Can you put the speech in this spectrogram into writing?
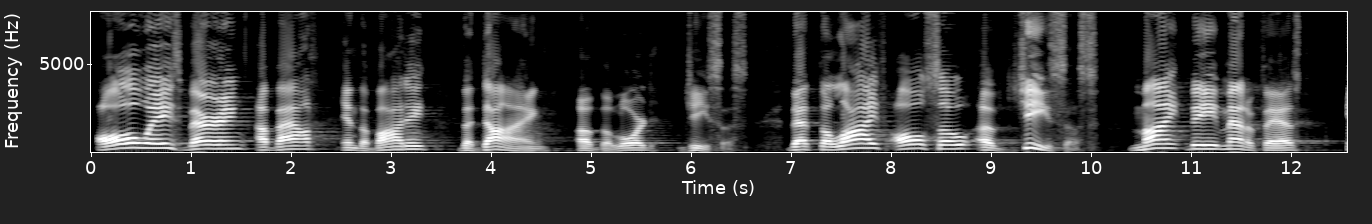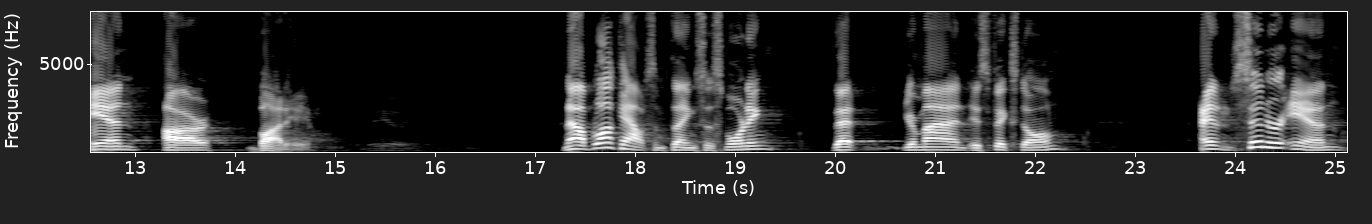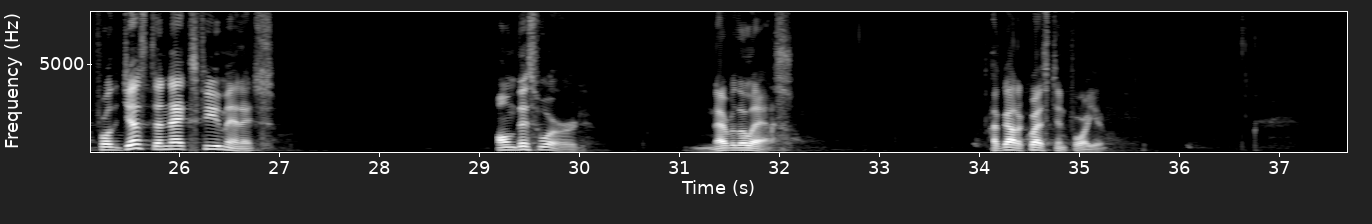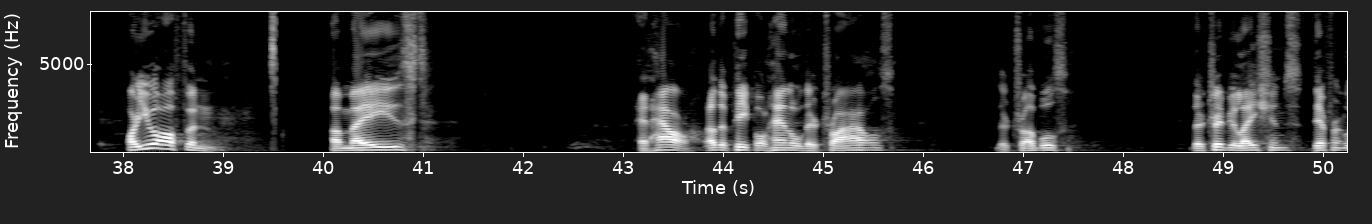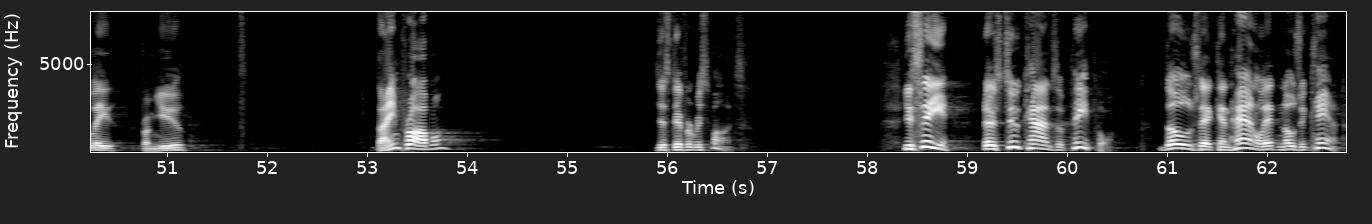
Always bearing about in the body the dying of the Lord Jesus that the life also of Jesus might be manifest in our body. Now, block out some things this morning that your mind is fixed on and center in for just the next few minutes on this word, nevertheless. I've got a question for you. Are you often amazed at how other people handle their trials, their troubles, their tribulations differently from you? Same problem, just different response. You see, there's two kinds of people those that can handle it and those that can't.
